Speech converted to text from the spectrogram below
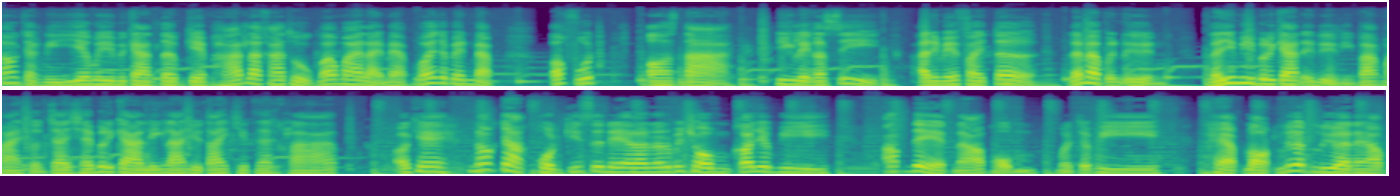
นอกจากนี้ยังมีบริการเติมเกมพาร์ทราคาถูกมากมายหลายแมปว่าจะเป็นแมป o c k f o o t All Star King Legacy Anime Fighter และแมปอื่นๆ และยังมีบริการอื่นๆ อีกมากมายสนใจใช้บริการลิงก์ร้านอยู่ใต้คลิปนะครับ โอเค นอกจากผลคิซเนแล้วนะท่านผู้ชมก็ยังมีอัปเดตนะครับผมเหมือนจะมีแถบหลอดเลือดเรือนะครับ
